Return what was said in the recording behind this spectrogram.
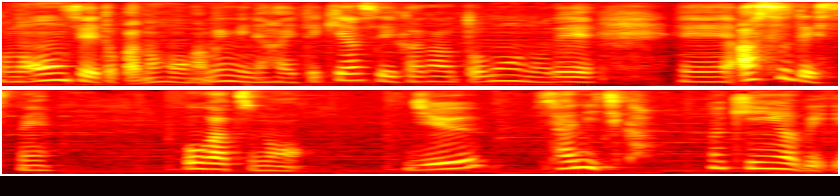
この音声とかの方が耳に入ってきやすいかなと思うので、えー、明日ですね5月の13日かの金曜日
